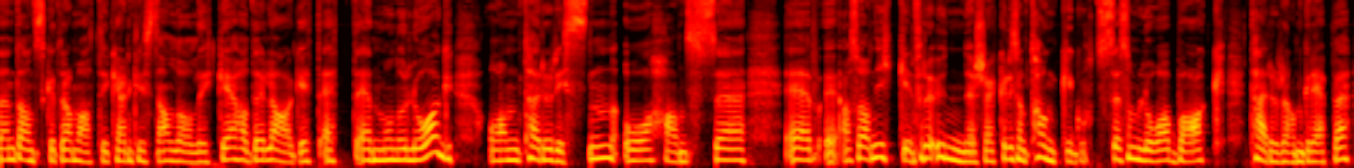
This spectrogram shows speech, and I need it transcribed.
den danske dramatikeren Christian Lollicke hadde laget et, en monolog om terroristen og hans eh, eh, Altså, han gikk inn for å undersøke liksom, tankegodset som lå bak terrorangrepet.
